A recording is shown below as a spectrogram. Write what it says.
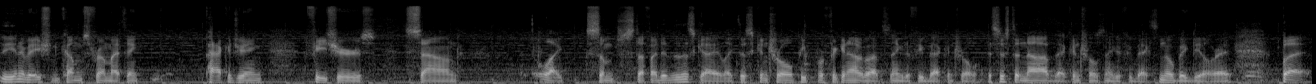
The innovation comes from, I think, packaging, features, sound, like some stuff I did to this guy, like this control, people are freaking out about this negative feedback control. It's just a knob that controls negative feedback. It's no big deal, right? But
